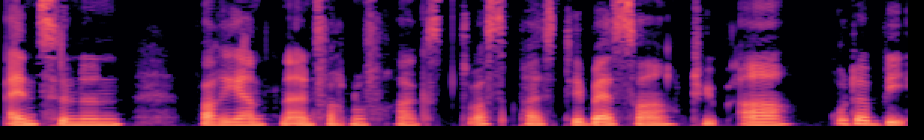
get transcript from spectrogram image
einzelnen Varianten einfach nur fragst, was passt dir besser, Typ A oder B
